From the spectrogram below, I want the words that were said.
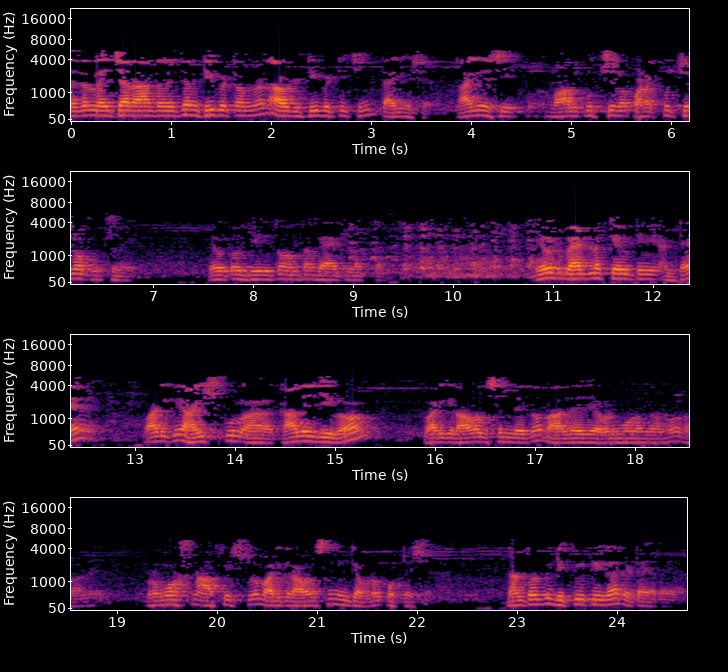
నిద్ర లేచారా? అంటే లేచారు. టీ పెట్టన్నాడు ఆవిడ టీ పెట్టించింది తాగేశాడు తాగేసి వాళ్ళ కుర్చీలో పడక కుర్చీలో కూర్చుని. ఏమిటో జీవితం అంతా బ్యాడ్ లక్. ఏమిటి బ్యాడ్ లక్ ఏమిటి అంటే వాడికి హై స్కూల్ కాలేజీలో వాడికి రావాల్సిందేదో రాలేదు ఎవరి మూలంగానో రాలేదు. ప్రమోషన్ ఆఫీస్లో వాడికి రావాల్సింది ఇంకెవడో కొట్టేశారు. దాంతో డిప్యూటీగా రిటైర్ అయ్యారు.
